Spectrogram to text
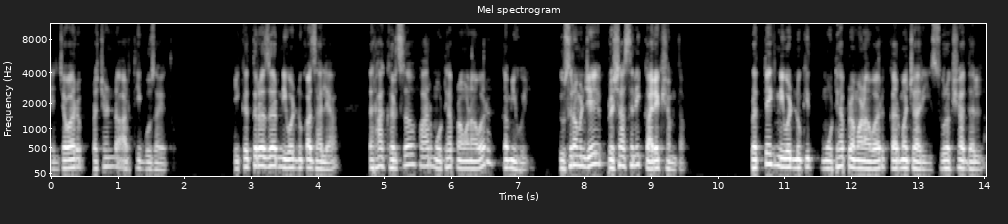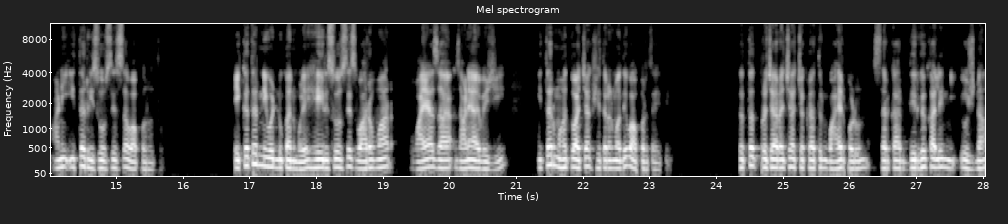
यांच्यावर प्रचंड आर्थिक बोजा येतो. एकत्र जर निवडणुका झाल्या, तर हा खर्च फार मोठ्या प्रमाणावर कमी होईल. दुसरं म्हणजे प्रशासनिक कार्यक्षमता. प्रत्येक निवडणुकीत मोठ्या प्रमाणावर कर्मचारी, सुरक्षा दल आणि इतर रिसोर्सेसचा वापर होतो. एकत्र निवडणुकांमुळे हे रिसोर्सेस वारंवार वाया जा जाण्याऐवजी इतर महत्त्वाच्या क्षेत्रांमध्ये वापरता येतील. सतत प्रचाराच्या चक्रातून बाहेर पडून सरकार दीर्घकालीन योजना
